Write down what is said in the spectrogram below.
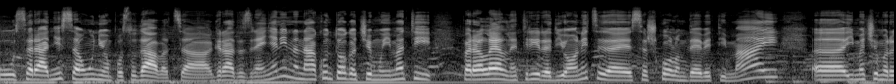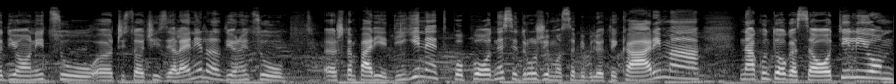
u saradnji sa Unijom poslodavaca grada Zrenjanina. Nakon toga ćemo imati paralelne tri radionice e, sa školom 9. maj. Imaćemo radionicu čistoće i zelenje, radionicu E, štamparije Diginet, popodne se družimo sa bibliotekarima, nakon toga sa Otilijom.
